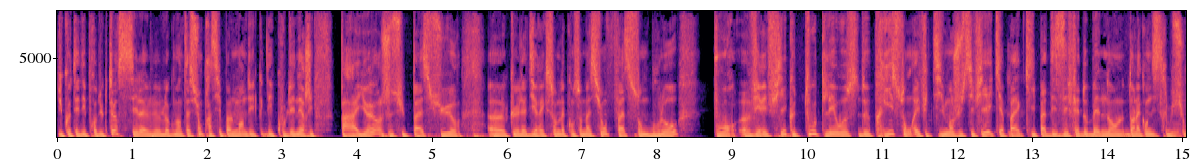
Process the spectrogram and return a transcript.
du côté des producteurs, c'est la- l'augmentation principalement des, des coûts de l'énergie. Par ailleurs, je suis pas sûr que la direction de la consommation fasse son boulot pour euh, vérifier que toutes les hausses de prix sont effectivement justifiées et qu'il n'y a pas, qu'il y ait pas des effets d'aubaine dans, dans la grande distribution.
